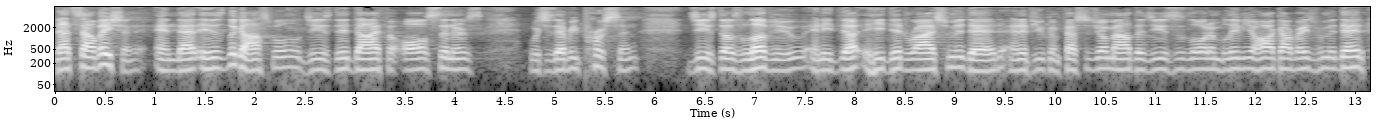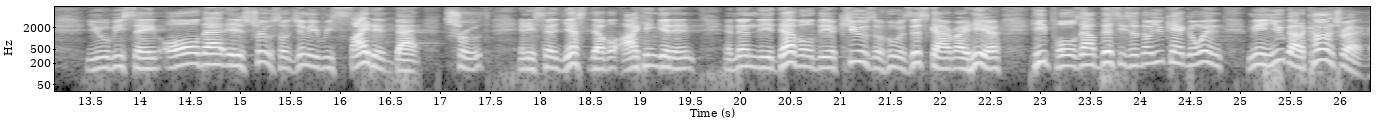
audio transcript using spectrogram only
that's salvation. And that is the gospel. Jesus did die for all sinners, which is every person. Jesus does love you, and he, he did rise from the dead. And if you confess with your mouth that Jesus is Lord and believe in your heart God raised from the dead, you will be saved. All that is true. So Jimmy recited that truth, and he said, Yes, devil, I can get in. And then the devil, the accuser, who is this guy right here, he pulls out this. He says, No, you can't go in. Me and you got a contract.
